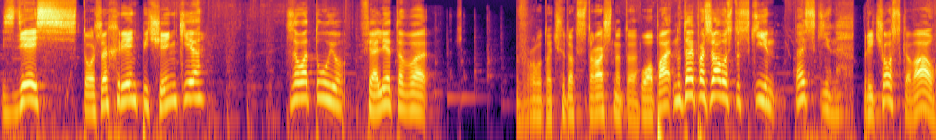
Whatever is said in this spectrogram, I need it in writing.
Здесь тоже хрень, печеньки. Золотую. Фиолетово в рот, а что так страшно-то? Опа, ну дай, пожалуйста, скин. Дай скин. Прическа, вау.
